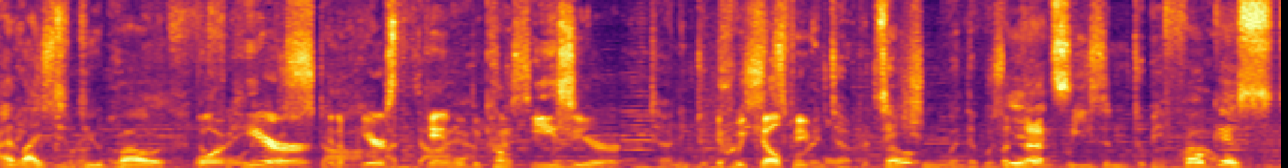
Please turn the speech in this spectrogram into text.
I like to do both. Well, here it appears the game will become easier if we kill people. So, But yeah, that's reason to be Focus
